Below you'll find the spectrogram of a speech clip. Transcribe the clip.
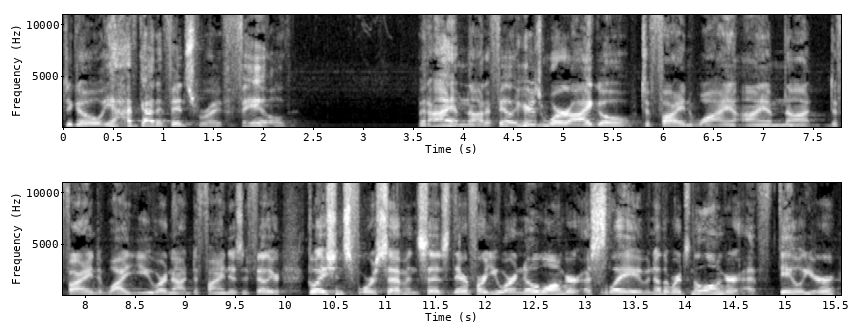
To go, yeah, I've got events where I failed, but I am not a failure. Here's where I go to find why I am not defined, why you are not defined as a failure. Galatians 4 7 says, Therefore, you are no longer a slave. In other words, no longer a failure,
